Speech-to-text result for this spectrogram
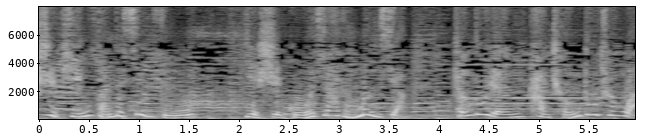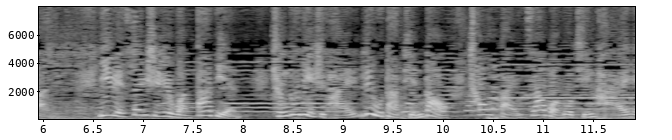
是平凡的幸福，也是国家的梦想。成都人看成都春晚，一月三十日晚八点，成都电视台六大频道、超百家网络平台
